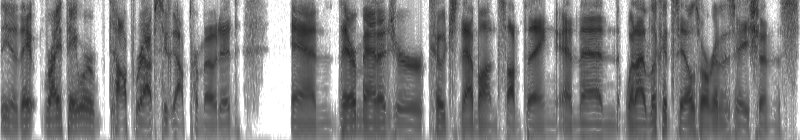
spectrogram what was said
you know, they right they were top reps who got promoted, and their manager coached them on something. And then when I look at sales organizations,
